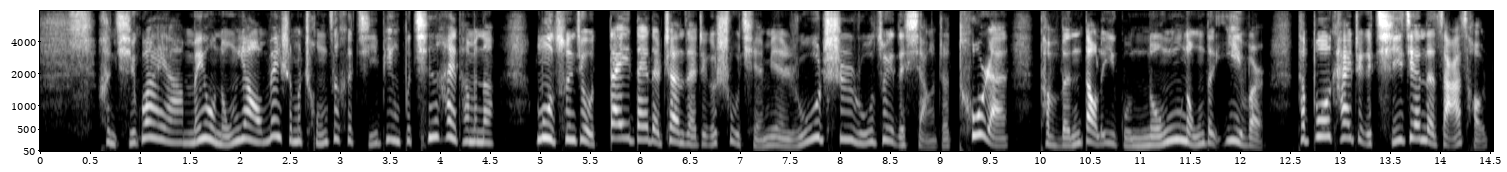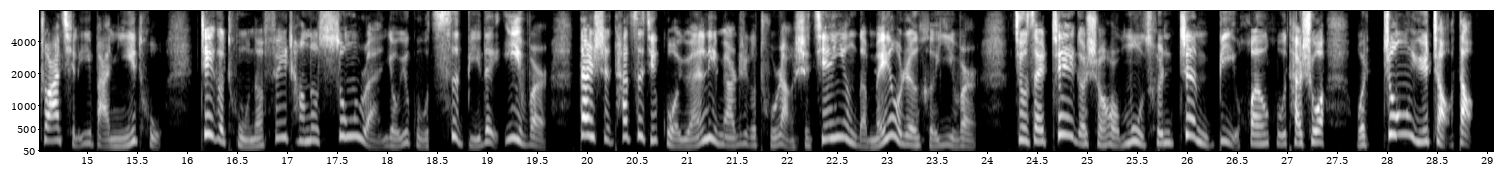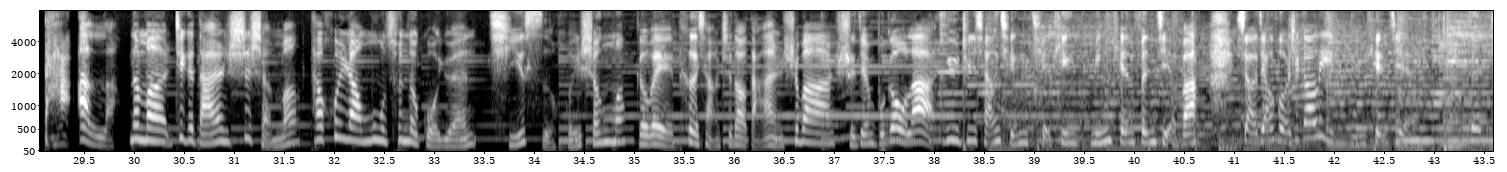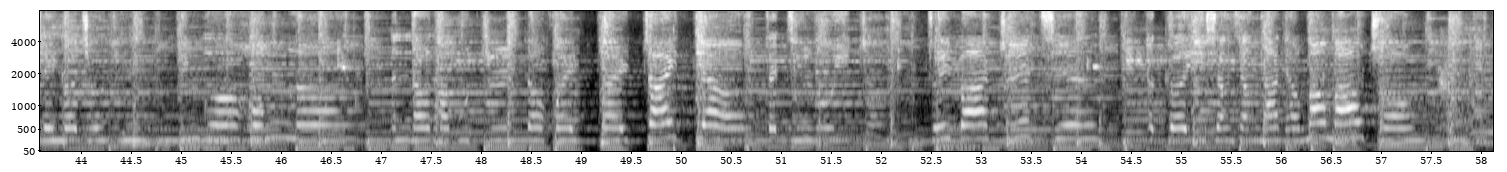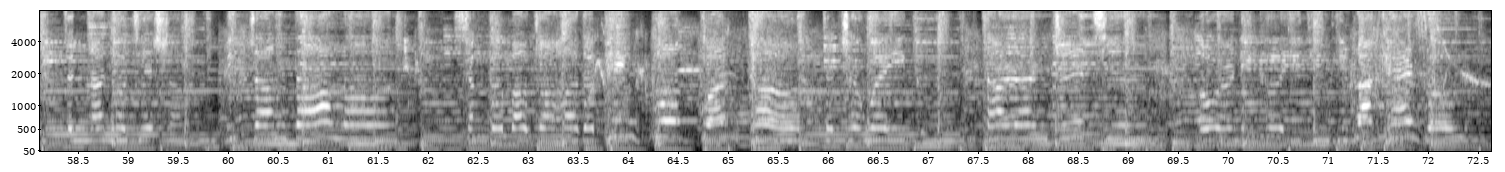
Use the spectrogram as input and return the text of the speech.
很奇怪呀，没有农药，为什么虫子和疾病不侵害它们呢？木村就呆呆地站在这个树前面，如痴如醉地想着。突然，他闻到了一股浓浓的异味。他拨开这个其间的杂草，抓起了一把泥土。这个土呢，非常的松软，有一股刺鼻的异味。但是他自己果园。里面这个土壤是坚硬的，没有任何异味。就在这个时候，木村振臂欢呼，他说：“我终于找到答案了。”那么这个答案是什么？它会让木村的果园起死回生吗？各位特想知道答案是吧？时间不够了，预知详情，且听明天分解吧。小家伙是高丽，明天见。在这个秋天，苹果红了，难道他不想想那条毛毛虫，在那条街上，你长大了，像个包装好的苹果罐头，在成为一个大人之前，偶尔你可以听听 rock and roll。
